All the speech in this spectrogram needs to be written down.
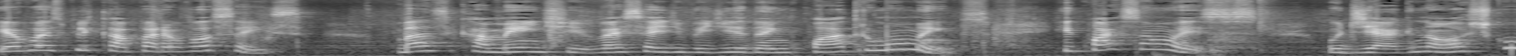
E eu vou explicar para vocês. Basicamente, vai ser dividida em quatro momentos. E quais são esses? O diagnóstico,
